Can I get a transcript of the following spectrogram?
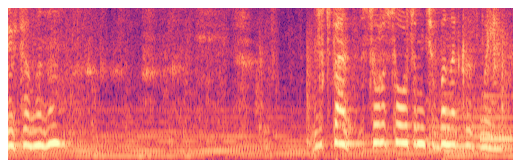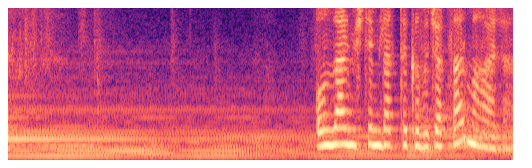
Gülfem Hanım. Lütfen soru sorduğum için bana kızmayın. Onlar müştemilatta kalacaklar mı hala?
